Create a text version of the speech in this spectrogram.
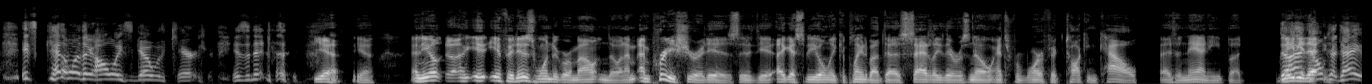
it's kind of where they always go with character, isn't it? Yeah, yeah. And the, uh, if it is Wundagore Mountain, though, and I'm, I'm pretty sure it is, I guess the only complaint about that is sadly there was no anthropomorphic talking cow as a nanny, but maybe Hey, that, don't, hey,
